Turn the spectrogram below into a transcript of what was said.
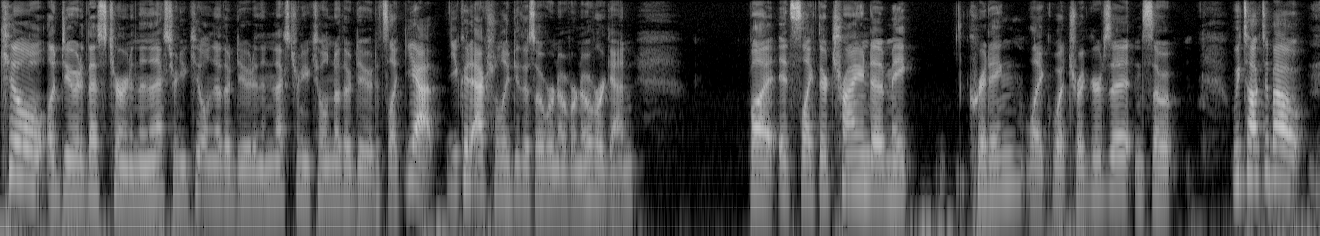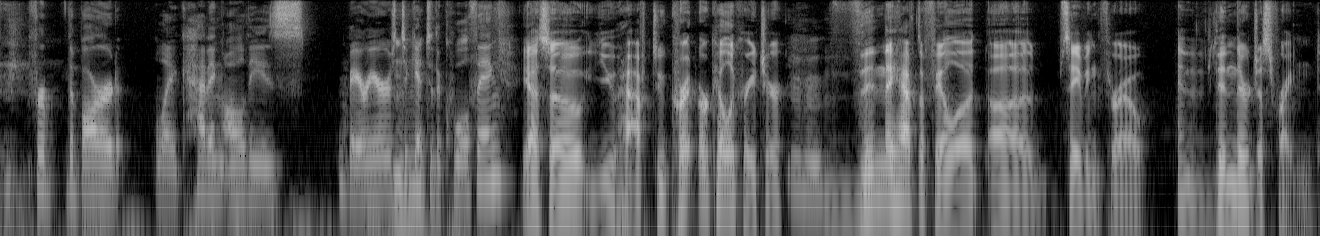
kill a dude this turn, and then the next turn you kill another dude, and then the next turn you kill another dude, it's like, yeah, you could actually do this over and over and over again. But it's like they're trying to make critting like what triggers it. And so we talked about for the bard, like having all these barriers to get to the cool thing. Yeah, so you have to crit or kill a creature, Mm-hmm. then they have to fail a, a saving throw, and then they're just frightened.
